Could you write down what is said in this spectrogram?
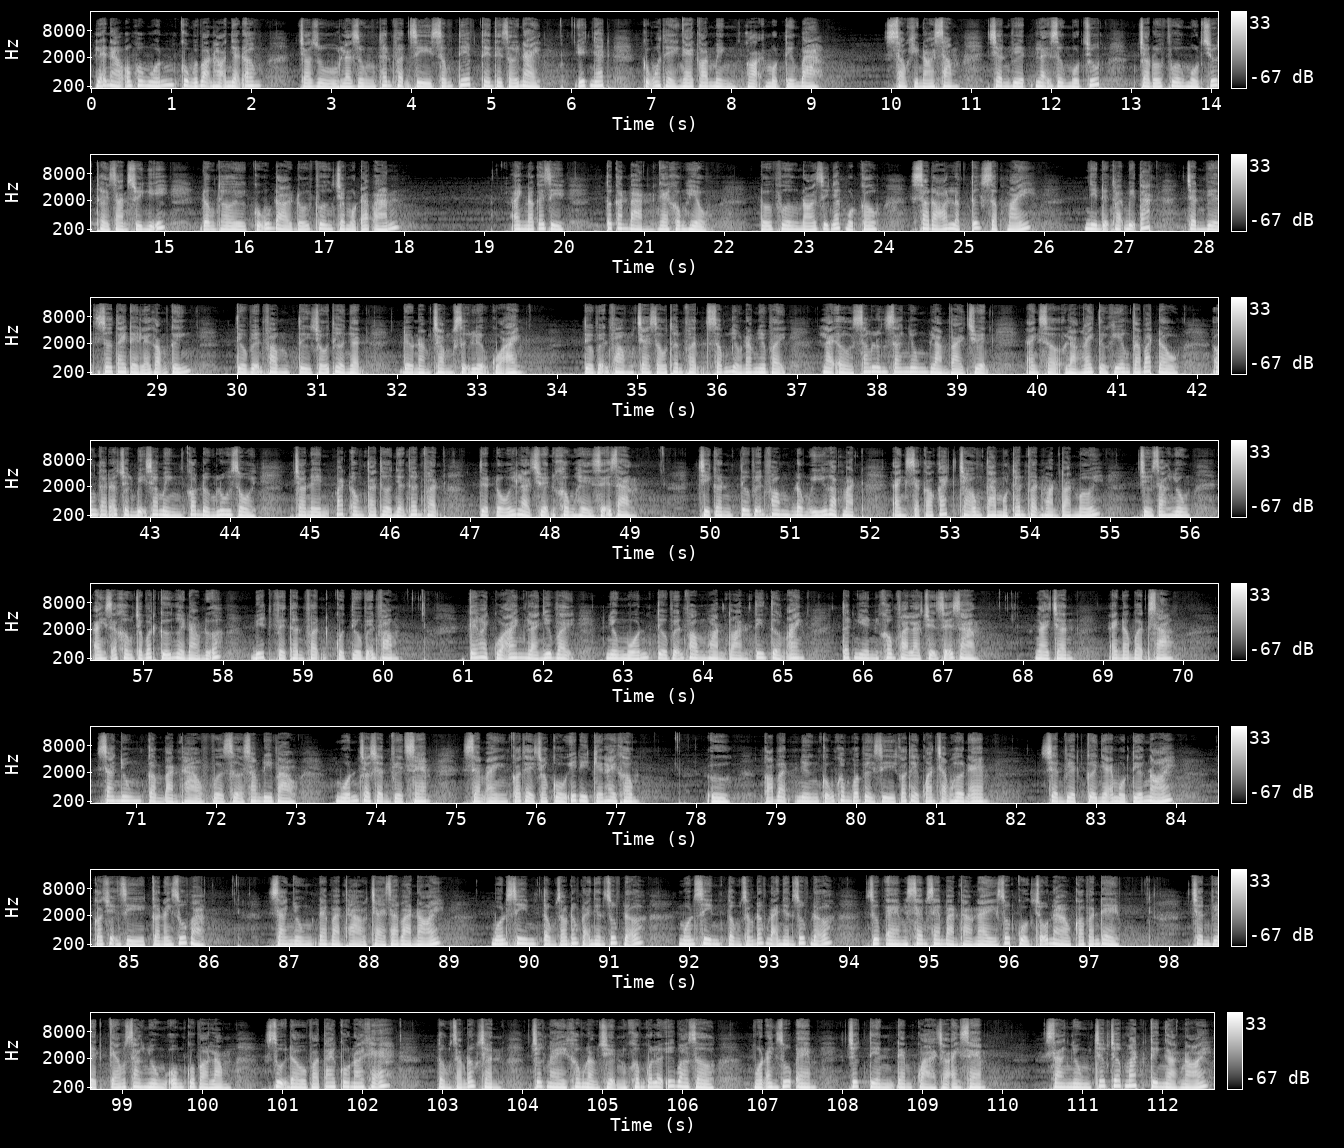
Lẽ nào ông không muốn cùng với bọn họ nhận ông? Cho dù là dùng thân phận gì Sống tiếp trên thế giới này, Ít nhất cũng có thể nghe con mình Gọi một tiếng ba. Sau khi nói xong, Trần Việt lại dừng một chút cho đối phương một chút thời gian suy nghĩ, Đồng thời cũng đòi đối phương cho một đáp án. Anh nói cái gì? Tôi căn bản nghe không hiểu. Đối phương nói duy nhất một câu, Sau đó lập tức dập máy. Nhìn điện thoại bị tắt, Trần Việt giơ tay đẩy lại gọng kính. Tiểu Viễn Phong từ chối thừa nhận, Đều nằm trong sự liệu của anh. Tiểu Viễn Phong che giấu thân phận Sống nhiều năm như vậy, Lại ở sau lưng Giang Nhung làm vài chuyện. Anh sợ là ngay từ khi ông ta bắt đầu Ông ta đã chuẩn bị cho mình con đường lui rồi, Cho nên bắt ông ta thừa nhận thân phận, Tuyệt đối là chuyện không hề dễ dàng. Chỉ cần Tiêu Viễn Phong đồng ý gặp mặt, Anh sẽ có cách cho ông ta một thân phận hoàn toàn mới. Trừ Giang Nhung, Anh sẽ không cho bất cứ người nào nữa Biết về thân phận của Tiêu Viễn Phong. Kế hoạch của anh là như vậy, Nhưng muốn Tiêu Viễn Phong hoàn toàn tin tưởng anh, Tất nhiên không phải là chuyện dễ dàng. Ngài Trần, Anh đang bận sao? Giang Nhung cầm bản thảo vừa sửa xong đi vào, Muốn cho Trần Việt xem Xem anh có thể cho cô ít ý kiến hay không. Ừ có bận nhưng cũng không có việc gì có thể quan trọng hơn em. Trần Việt cười nhẹ một tiếng nói, Có chuyện gì cần anh giúp à? Giang Nhung đem bản thảo trải ra bàn nói, Muốn xin Tổng Giám đốc Đại Nhân giúp đỡ, Muốn xin Tổng Giám đốc Đại Nhân giúp đỡ, Giúp em xem xem bản thảo này Rốt cuộc chỗ nào có vấn đề. Trần Việt kéo Sang Nhung ôm cô vào lòng Rụi đầu vào tai cô nói khẽ, Tổng Giám đốc Trần, Trước này không làm chuyện không có lợi ích bao giờ. Muốn anh giúp em, Trước tiên đem quà cho anh xem. Giang Nhung chớp chớp mắt kinh ngạc nói,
